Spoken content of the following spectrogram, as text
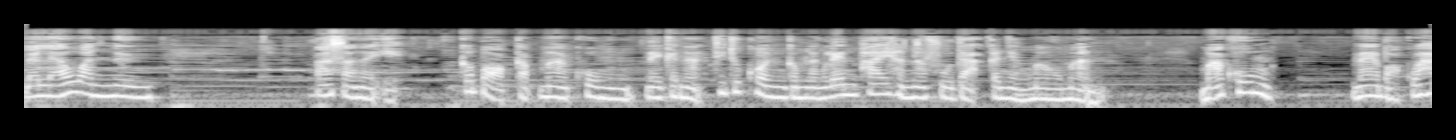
และแล้ววันหนึ่งป้าซานาเอะก็บอกกับมาคุงในขณะที่ทุกคนกำลังเล่นไพ่ฮันนาฟูดะกันอย่างเมามัน มาคุงแม่บอกว่า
